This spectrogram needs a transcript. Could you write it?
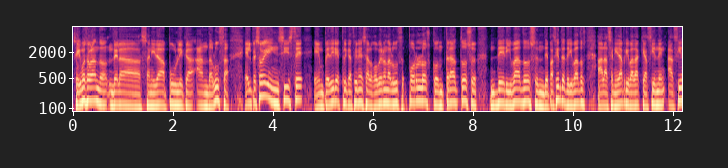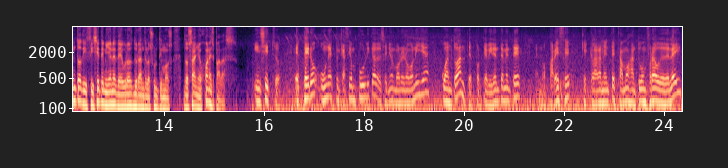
Seguimos hablando de la sanidad pública andaluza. El PSOE insiste en pedir explicaciones al gobierno andaluz por los contratos derivados de pacientes derivados a la sanidad privada que ascienden a 117 millones de euros durante los últimos dos años. Juan Espadas. Insisto, espero una explicación pública del señor Moreno Bonilla cuanto antes, porque evidentemente eh, nos parece que claramente estamos ante un fraude de ley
